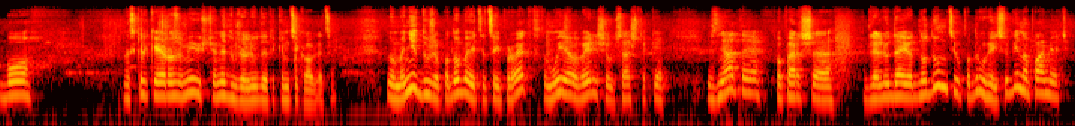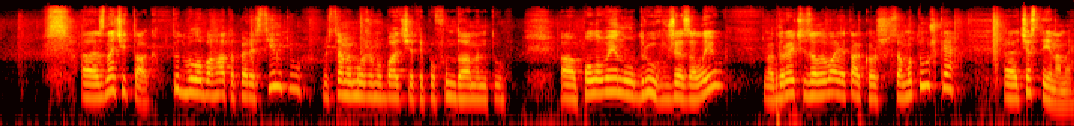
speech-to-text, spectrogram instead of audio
бо наскільки я розумію, що не дуже люди таким цікавляться. Ну, мені дуже подобається цей проект, тому я вирішив все ж таки зняти. По-перше, для людей-однодумців, по-друге, і собі на пам'ять. Е, значить так, тут було багато перестінків. Ось це ми можемо бачити по фундаменту. А, половину друг вже залив. А, До речі, заливає також самотужки е, частинами.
